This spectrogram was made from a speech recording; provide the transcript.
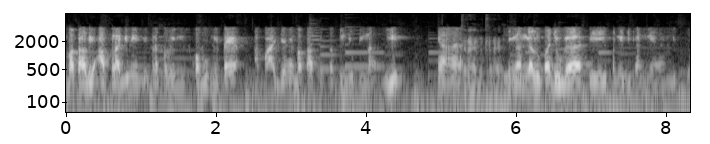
bakal di up lagi nih si traveling Sukabumi teh apa aja nih bakal kita tunjukin lagi ya Keren keren. dengan nggak lupa juga si pendidikannya gitu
